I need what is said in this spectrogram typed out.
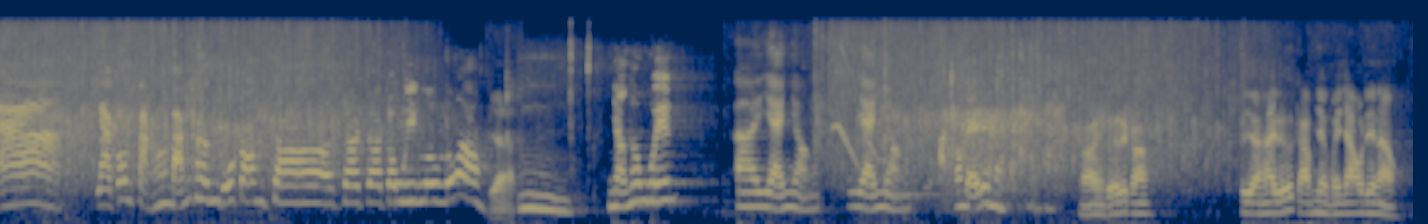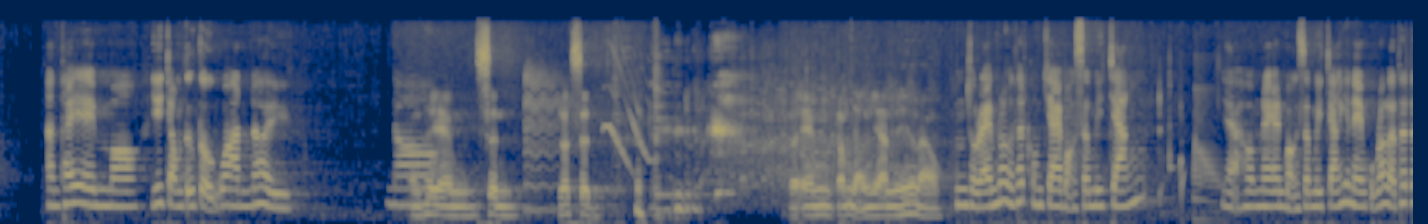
À là con tặng bản thân của con cho cho cho cho Quyên luôn đúng không? Dạ. Ừ. nhận không Quyên? À, dạ nhận. Dạ nhận. Con để đây nè. Rồi để đấy con. Bây giờ hai đứa cảm nhận về nhau đi nào. Anh thấy em ờ, với trong tưởng tượng của anh đó thì nó anh thấy em xinh rất xinh. Rồi em cảm nhận như anh như thế nào? Thực ra em rất là thích con trai bận sơ mi trắng. Dạ hôm nay anh bận sơ mi trắng cho nên em cũng rất là thích.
